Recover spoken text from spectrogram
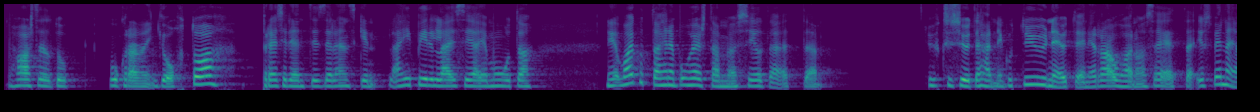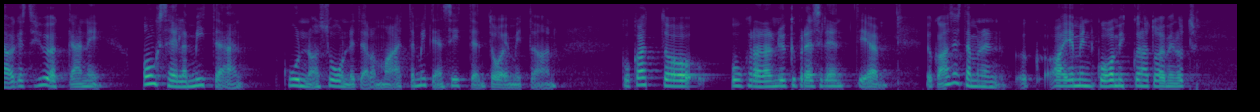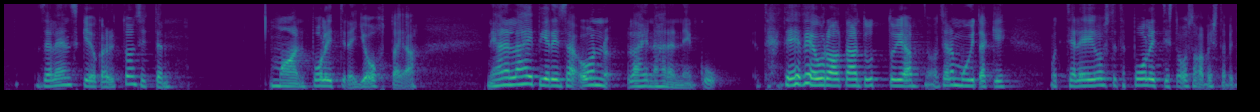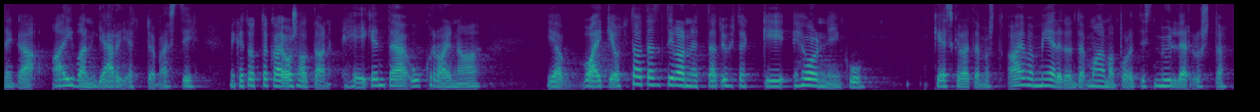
haastateltu Ukrainan johtoa, presidentti Zelenskin lähipiiriläisiä ja muuta, niin vaikuttaa heidän puheestaan myös siltä, että yksi syy tähän niin kuin tyyneyteen ja rauhaan on se, että jos Venäjä oikeasti hyökkää, niin onko heillä mitään kunnon suunnitelmaa, että miten sitten toimitaan. Kun katsoo Ukrainan nykypresidenttiä, joka on siis tämmöinen aiemmin koomikkona toiminut Zelenski, joka nyt on sitten maan poliittinen johtaja, niin hänen lähipiirinsä on lähinnä hänen niin kuin TV-uraltaan tuttuja, on siellä muitakin, mutta siellä ei ole sitä poliittista osaamista mitenkään aivan järjettömästi, mikä totta kai osaltaan heikentää Ukrainaa ja vaikeuttaa tätä tilannetta, että yhtäkkiä he on niin kuin keskellä tämmöistä aivan mieletöntä maailmanpoliittista myllerrystä,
